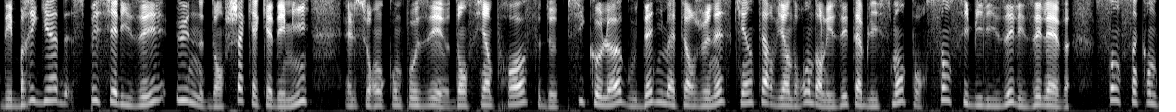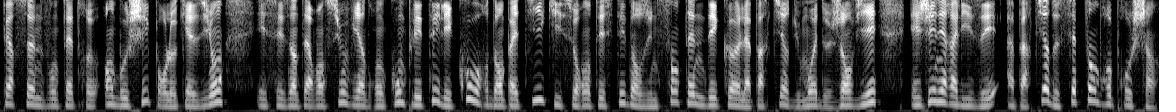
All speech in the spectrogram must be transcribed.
des brigades spécialisées, une dans chaque académie. Elles seront composées d'anciens profs, de psychologues ou d'animateurs jeunesse qui interviendront dans les établissements pour sensibiliser les élèves. 150 personnes vont être embauchées pour l'occasion et ces interventions viendront compléter les cours d'empathie qui seront testés dans une centaine d'écoles à partir du mois de janvier et généralisés à partir de septembre prochain.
